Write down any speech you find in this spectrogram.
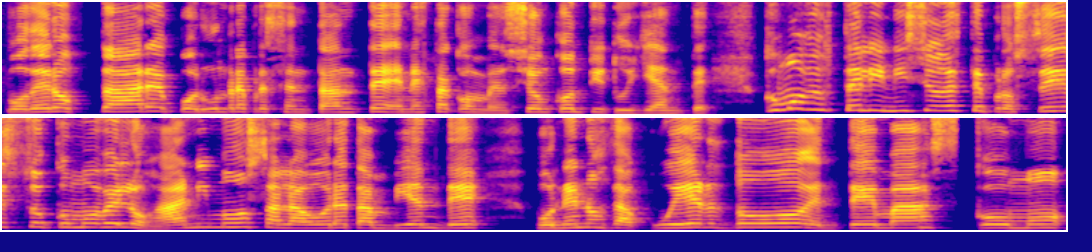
poder optar por un representante en esta convención constituyente. ¿Cómo ve usted el inicio de este proceso? ¿Cómo ve los ánimos a la hora también de ponernos de acuerdo en temas como,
